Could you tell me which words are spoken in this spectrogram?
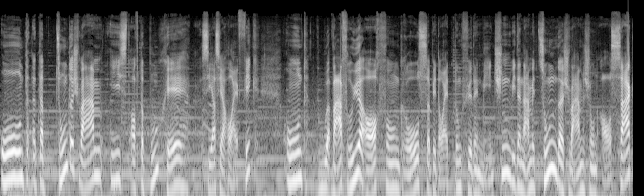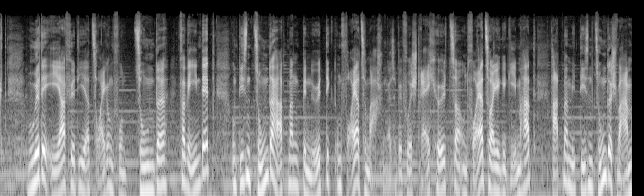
Und der Zunderschwarm ist auf der Buche sehr, sehr häufig und war früher auch von großer Bedeutung für den Menschen. Wie der Name Zunderschwamm schon aussagt, wurde er für die Erzeugung von Zunder verwendet und diesen Zunder hat man benötigt, um Feuer zu machen. Also bevor es Streichhölzer und Feuerzeuge gegeben hat, hat man mit diesem Zunderschwamm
